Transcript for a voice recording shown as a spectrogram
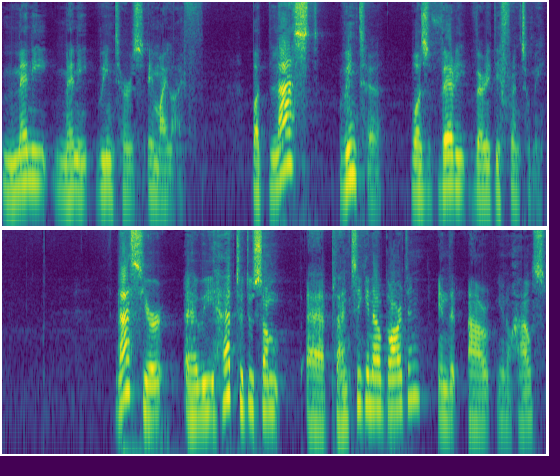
many, many winters in my life. But last winter was very, very different to me. Last year, uh, we had to do some uh, planting in our garden, in the, our you know, house.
